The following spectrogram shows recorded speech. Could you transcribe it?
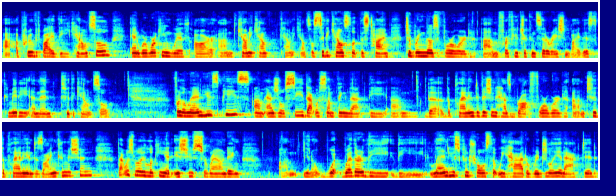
uh, approved by the council, and we're working with our um, county, county council, city council at this time to bring those forward um, for future consideration by this committee and then to the council. For the land use piece, um, as you'll see, that was something that the, um, the, the, Planning Division has brought forward um, to the Planning and Design Commission. That was really looking at issues surrounding um, you know, wh- whether the, the land use controls that we had originally enacted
